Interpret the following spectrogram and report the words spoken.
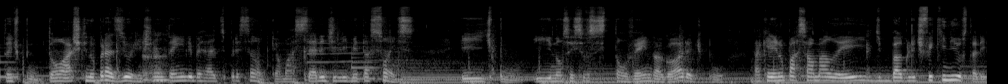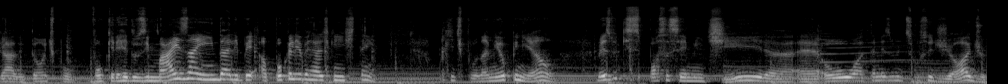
Então, tipo, então eu acho que no Brasil a gente não Uhum. tem liberdade de expressão, porque é uma série de limitações. E, tipo, e não sei se vocês estão vendo agora, tipo, tá querendo passar uma lei de bagulho de fake news, tá ligado? Então, tipo, vão querer reduzir mais ainda a, liber- a pouca liberdade que a gente tem. Porque, tipo, na minha opinião, mesmo que possa ser mentira, é, ou até mesmo discurso de ódio,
